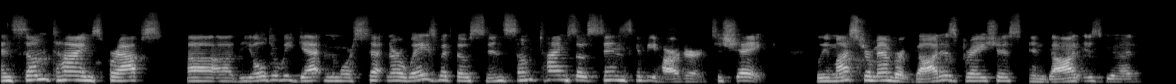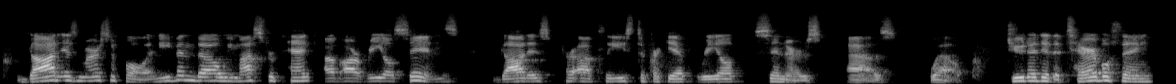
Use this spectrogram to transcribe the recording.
And sometimes, perhaps, uh, the older we get and the more set in our ways with those sins, sometimes those sins can be harder to shake. We must remember God is gracious and God is good. God is merciful. And even though we must repent of our real sins, God is uh, pleased to forgive real sinners as well. Judah did a terrible thing.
